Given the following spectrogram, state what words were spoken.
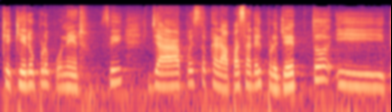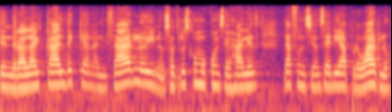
que quiero proponer. ¿sí? Ya pues tocará pasar el proyecto y tendrá el alcalde que analizarlo y nosotros como concejales la función sería aprobarlo,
